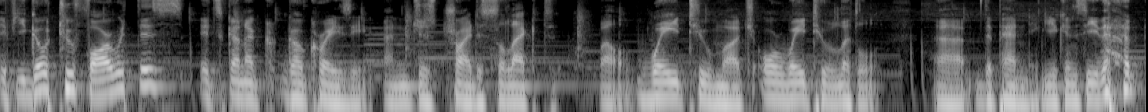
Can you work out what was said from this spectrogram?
if you go too far with this, it's gonna go crazy and just try to select, well, way too much or way too little, uh, depending. You can see that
